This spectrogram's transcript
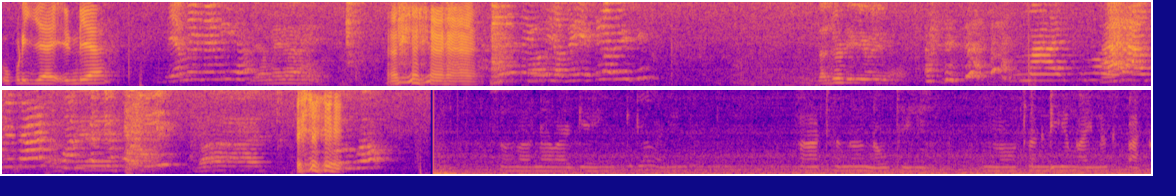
ઉપડી જાય ઇન્ડિયા. બે મહિનાની હા હવે અમે એકલા રહીશું માર્ચમાં હાર આવશે તાર ફોન કરજો પછી સવારના વાગે કેટલા વાગે આઠ અને નવ થઈ ગયા નવ ઠંડી માઇનસ પાંચ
